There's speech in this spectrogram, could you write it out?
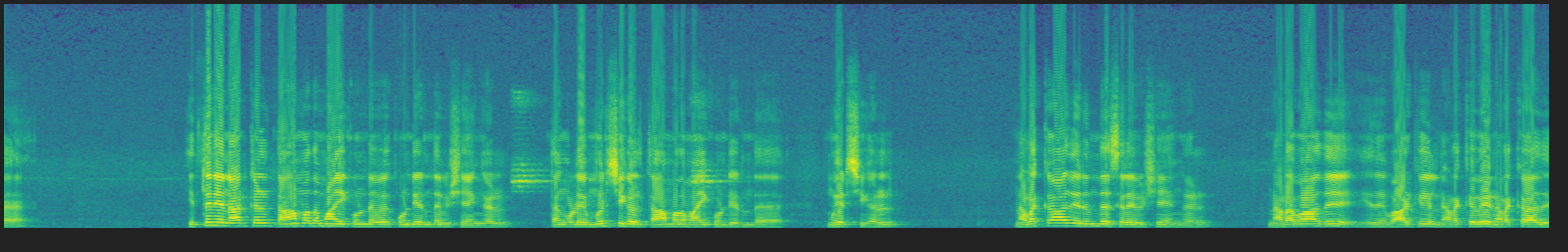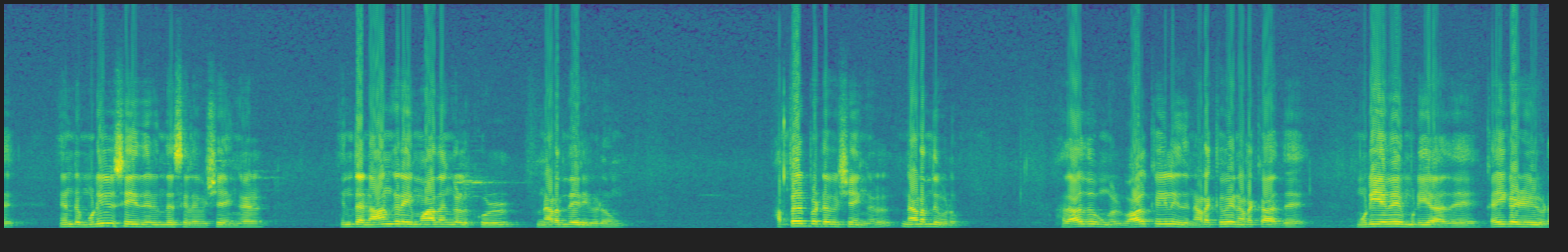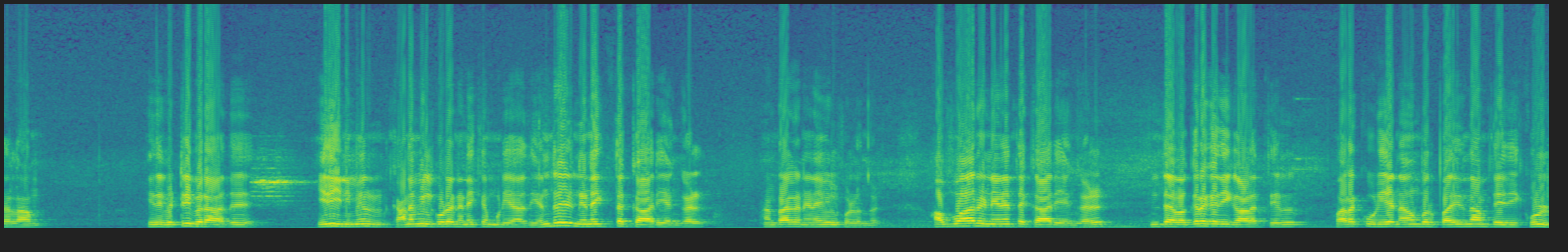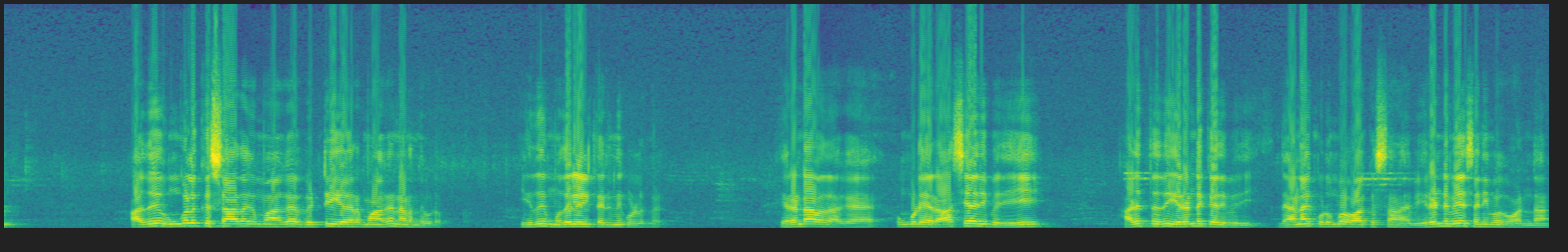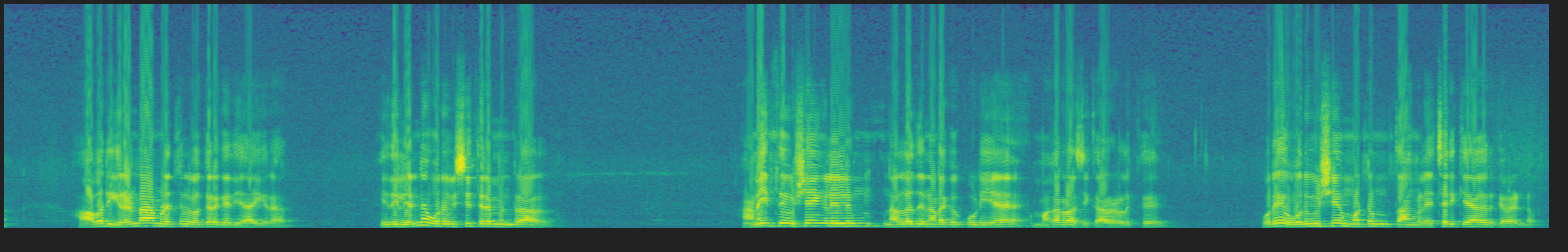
இத்தனை நாட்கள் தாமதமாகி கொண்ட கொண்டிருந்த விஷயங்கள் தங்களுடைய முயற்சிகள் தாமதமாகி கொண்டிருந்த முயற்சிகள் நடக்காதிருந்த சில விஷயங்கள் நடவாது. இது வாழ்க்கையில் நடக்கவே நடக்காது என்று முடிவு செய்திருந்த சில விஷயங்கள் இந்த நான்கரை மாதங்களுக்குள் நடந்தேறிவிடும். அப்பேற்பட்ட விஷயங்கள் நடந்துவிடும். அதாவது உங்கள் வாழ்க்கையில் இது நடக்கவே நடக்காது. முடியவே முடியாது. கை கழுவி விடலாம். இது வெற்றி பெறாது. இது இனிமேல் கனவில் கூட நினைக்க முடியாது என்று நினைத்த காரியங்கள் நன்றாக நினைவில் கொள்ளுங்கள். அவ்வாறு நினைத்த காரியங்கள் இந்த வக்ரகதி காலத்தில் வரக்கூடிய நவம்பர் பதினைந்தாம் தேதிக்குள் அது உங்களுக்கு சாதகமாக வெற்றிகரமாக நடந்துவிடும். இது முதலில் தெரிந்து கொள்ளுங்கள். இரண்டாவதாக உங்களுடைய ராசியாதிபதி அடுத்தது இரண்டுக்கு அதிபதி தன குடும்ப வாக்குஸ்தானாதிபதி இரண்டுமே சனி பகவான் தான். அவர் இரண்டாம் இடத்தில் வக்ரகதி ஆகிறார். இதில் என்ன ஒரு விசித்திரம் என்றால் அனைத்து விஷயங்களிலும் நல்லது நடக்கக்கூடிய மகர ராசிக்காரர்களுக்கு ஒரே ஒரு விஷயம் மட்டும் தாங்கள் எச்சரிக்கையாக இருக்க வேண்டும்.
